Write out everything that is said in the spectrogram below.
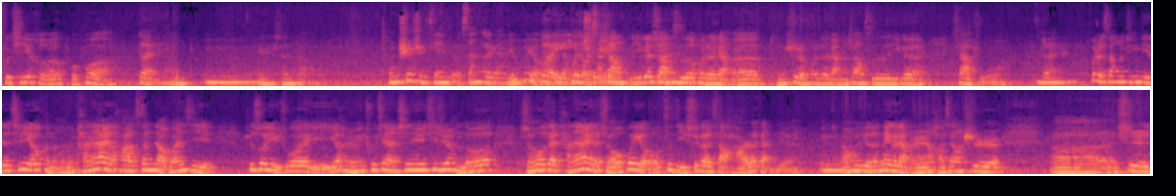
夫妻和婆婆，对嗯，也是三角，同事之间，比如三个人，也会有对也会有上一个上司或者两个同事或者两个上司一个下属，对。或者三个平级的，其实也有可能。谈恋爱的话，三角关系之所以说也也很容易出现，是因为其实很多时候在谈恋爱的时候会有自己是个小孩儿的感觉，嗯，然后会觉得那个两个人好像是，呃，是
